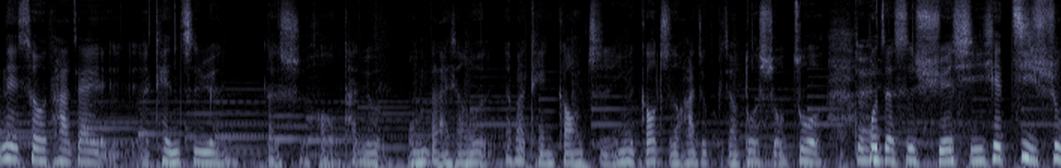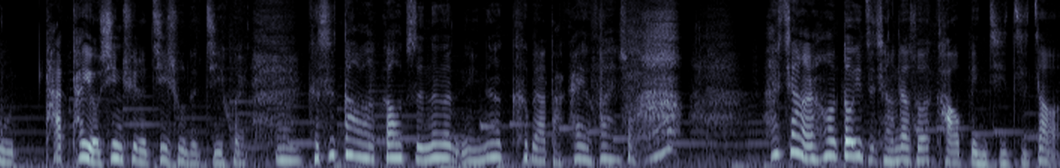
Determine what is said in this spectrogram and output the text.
那时候他在填志愿。的时候，他就我们本来想说要不要填高职，因为高职的话就比较多手作，对或者是学习一些技术，他他有兴趣的技术的机会。嗯，可是到了高职，那个你那个课表打开，以后发现说啊，他这样，然后都一直强调说考丙级执照、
